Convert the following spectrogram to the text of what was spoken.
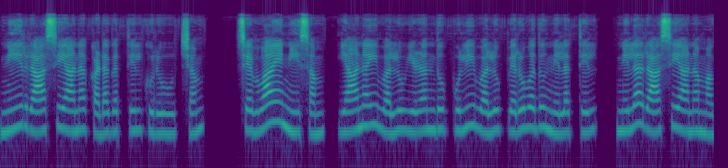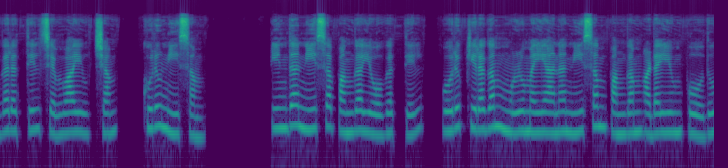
நீர் ராசியான கடகத்தில் குரு உச்சம் செவ்வாய் நீசம் யானை வலு இழந்து புலி வலு பெறுவது நிலத்தில் நில ராசியான மகரத்தில் செவ்வாய் உச்சம் குரு நீசம். இந்த நீச பங்க யோகத்தில் ஒரு கிரகம் முழுமையான நீசம் பங்கம் அடையும் போது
